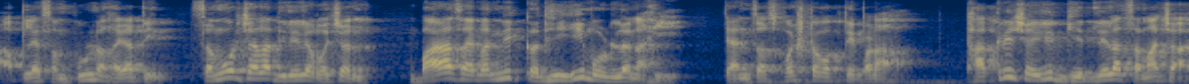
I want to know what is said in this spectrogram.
आपल्या संपूर्ण हयातीत समोरच्याला दिलेलं वचन बाळासाहेबांनी कधीही मोडलं नाही. त्यांचा स्पष्ट वक्तेपणा ठाकरी शैलीत घेतलेला समाचार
